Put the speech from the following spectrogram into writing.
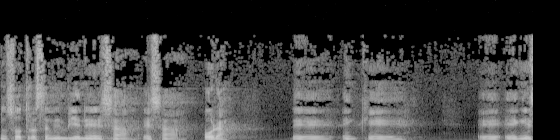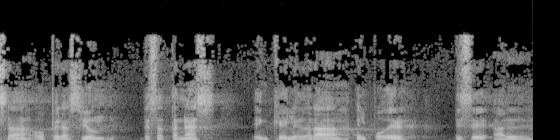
nosotros también viene esa, esa hora de, en que eh, en esa operación de Satanás en que le dará el poder, dice, al,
